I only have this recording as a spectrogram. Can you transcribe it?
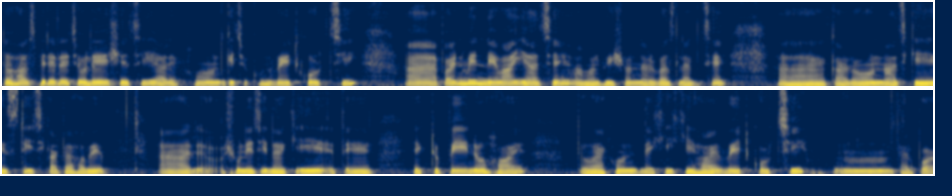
তো হসপিটালে চলে এসেছি আর এখন কিছুক্ষণ ওয়েট করছি। অ্যাপয়েন্টমেন্ট নেওয়াই আছে, আমার ভীষণ নার্ভাস লাগছে। কারণ আজকে স্টিচ কাটা হবে। আর শুনেছি নাকি এতে একটু পেনও হয়। তো এখন দেখি কি হয় ওয়েট করছি। তারপর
